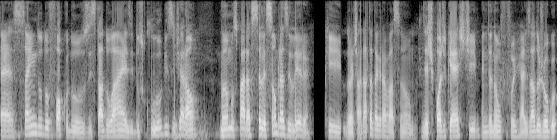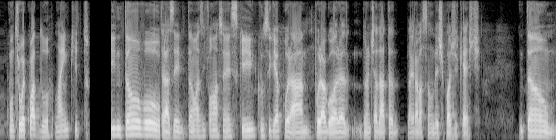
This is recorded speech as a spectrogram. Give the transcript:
é, saindo do foco dos estaduais e dos clubes em geral, vamos para a seleção brasileira, que durante a data da gravação deste podcast ainda não foi realizado o jogo contra o Equador lá em Quito. Então eu vou trazer então as informações que consegui apurar por agora durante a data da gravação deste podcast. Então,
